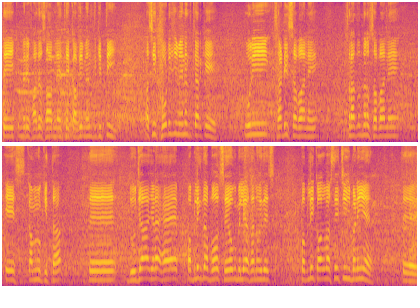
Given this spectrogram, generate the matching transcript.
ਤੇ ਇੱਕ ਮੇਰੇ ਫਾਦਰ ਸਾਹਿਬ ਨੇ ਇੱਥੇ ਕਾਫੀ ਮਿਹਨਤ ਕੀਤੀ। ਅਸੀਂ ਥੋੜੀ ਜਿਹੀ ਮਿਹਨਤ ਕਰਕੇ ਪੂਰੀ ਸਾਡੀ ਸਭਾ ਨੇ, ਸਨਾਤਨ ਧਰਮ ਸਭਾ ਨੇ ਇਸ ਕੰਮ ਨੂੰ ਕੀਤਾ ਤੇ ਦੂਜਾ ਜਿਹੜਾ ਹੈ ਪਬਲਿਕ ਦਾ ਬਹੁਤ ਸਹਿਯੋਗ ਮਿਲਿਆ ਸਾਨੂੰ ਇਹਦੇ 'ਚ। ਪਬਲਿਕ ਕਾਜ਼ ਵਾਸਤੇ ਇਹ ਚੀਜ਼ ਬਣੀ ਹੈ ਤੇ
